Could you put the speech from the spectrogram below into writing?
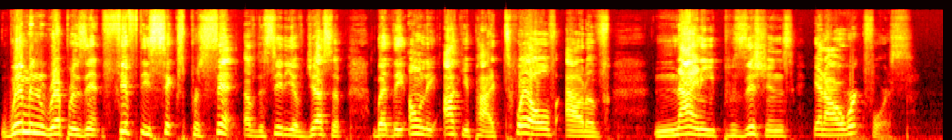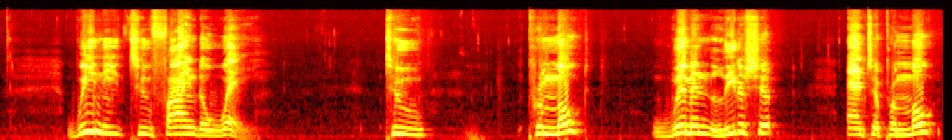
women represent 56% of the city of Jesup, but they only occupy 12 out of 90 positions in our workforce. We need to find a way to promote women leadership and to promote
